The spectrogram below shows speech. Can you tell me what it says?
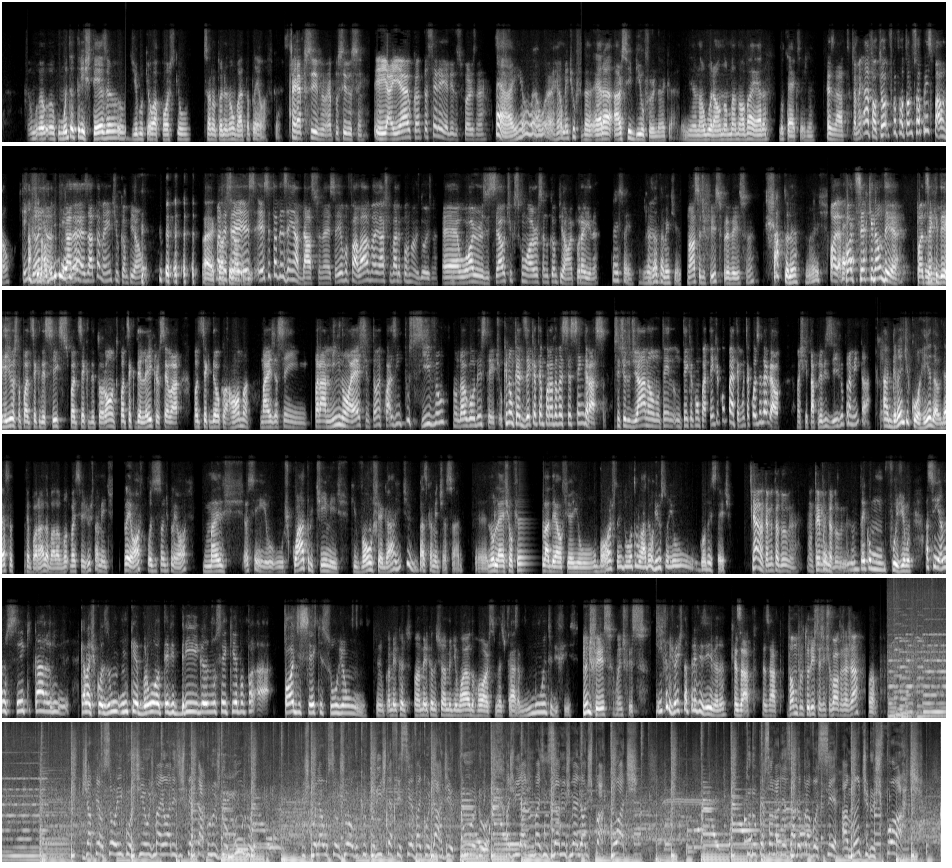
Eu, eu, eu, com muita tristeza, eu digo que eu aposto que o San Antonio não vai para playoff, cara. É possível, é possível sim. E aí é o canto da sereia ali dos Spurs, né? É, aí é, é, é realmente o era R.C. Buford, né, cara? Inaugurar uma nova era no Texas, né? Exato. Também, ah, faltou, ficou faltando só o principal, não. Quem a ganha? Final NBA, cara, né? é exatamente o campeão. é, mas esse, esse, esse, tá desenhadaço, né? Esse aí eu vou falar, mas acho que vale por nós dois, né? É Warriors e Celtics com o Warriors sendo campeão, é por aí, né? É isso aí, é. exatamente isso. Nossa, difícil prever isso, né? Chato, né? Mas... Olha, é. pode ser que não dê. Pode ser uhum. que dê Houston, pode ser que dê Sixers, pode ser que dê Toronto, pode ser que dê Lakers, sei lá, pode ser que dê Oklahoma, mas assim, para mim no Oeste, então é quase impossível não dar o Golden State. O que não quer dizer que a temporada vai ser sem graça. No sentido de, ah, não, não tem, não tem que acompanhar. Tem que acompanhar, tem muita coisa legal mas que está previsível, para mim tá. A grande corrida dessa temporada, Bala, vai ser justamente playoff, posição de playoff, mas assim, os quatro times que vão chegar, a gente basicamente já sabe. É, no leste é o Philadelphia e o Boston, e do outro lado é o Houston e o Golden State. Ah, não tem muita dúvida. Não tem, não muita tem, dúvida. Não tem como fugir muito. Assim, a não ser que, cara, aquelas coisas, um, um quebrou, teve briga, não sei o que, pode ser que surja um, o americano, o americano chama de wild horse, mas, cara, muito difícil. Muito difícil, muito difícil. Infelizmente está previsível, né? Exato, exato. Vamos pro turista, a gente volta já já? Vamos. Já pensou em curtir os maiores espetáculos do mundo? Escolha o seu jogo que o Turista FC vai cuidar de tudo. As viagens mais insanas e os melhores pacotes. Tudo personalizado para você, amante do esporte.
